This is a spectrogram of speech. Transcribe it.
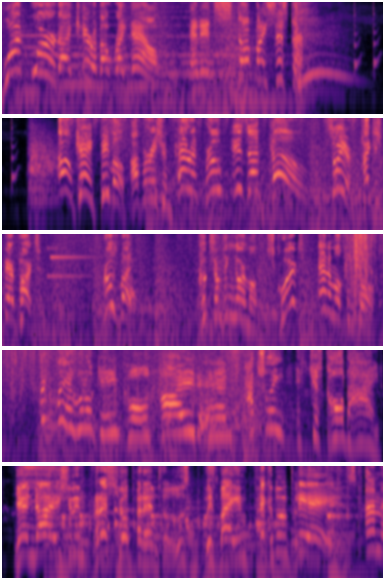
one word I care about right now, and it's stop my sister. Okay, people, Operation Parent Proof is a go. Sawyer, hide your spare parts. Rosebud, cook something normal. Squirt, animal control. Let's play a little game called Hide and... Actually, it's just called Hide. And I shall impress your parentals with my impeccable plies. Um,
